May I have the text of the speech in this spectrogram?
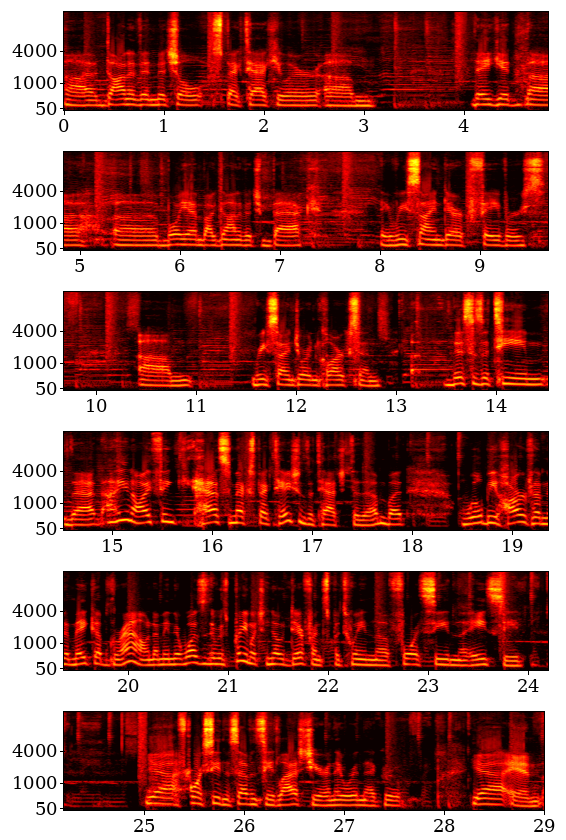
Uh, Donovan Mitchell, spectacular. Um, they get uh, uh, Bojan Bogdanovic back. They re signed Derrick Favors, um, re signed Jordan Clarkson. This is a team that, you know, I think has some expectations attached to them, but will be hard for them to make up ground. I mean, there was there was pretty much no difference between the fourth seed and the eighth seed. Yeah, uh, fourth seed and the seventh seed last year, and they were in that group. Yeah, and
